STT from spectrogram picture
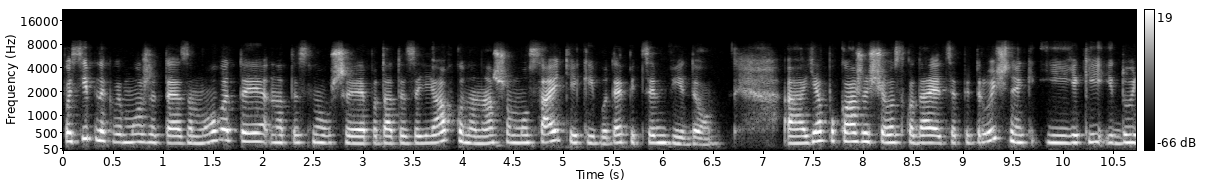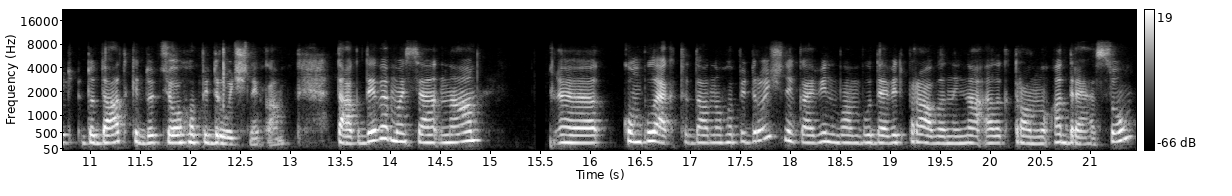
Посібник ви можете замовити, натиснувши подати заявку на нашому сайті, який буде під цим відео. Е, Я покажу, чого складається підручник і які йдуть додатки до цього підручника. Так, дивимося на комплект даного підручника. Він вам буде відправлений на електронну адресу.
